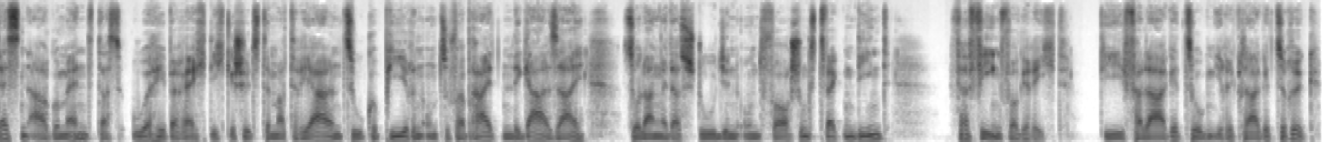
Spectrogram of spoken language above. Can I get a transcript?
Dessen Argument, dass urheberrechtlich geschützte Materialien zu kopieren und zu verbreiten legal sei, solange das Studien- und Forschungszwecken dient, verfing vor Gericht. Die Verlage zogen ihre Klage zurück.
